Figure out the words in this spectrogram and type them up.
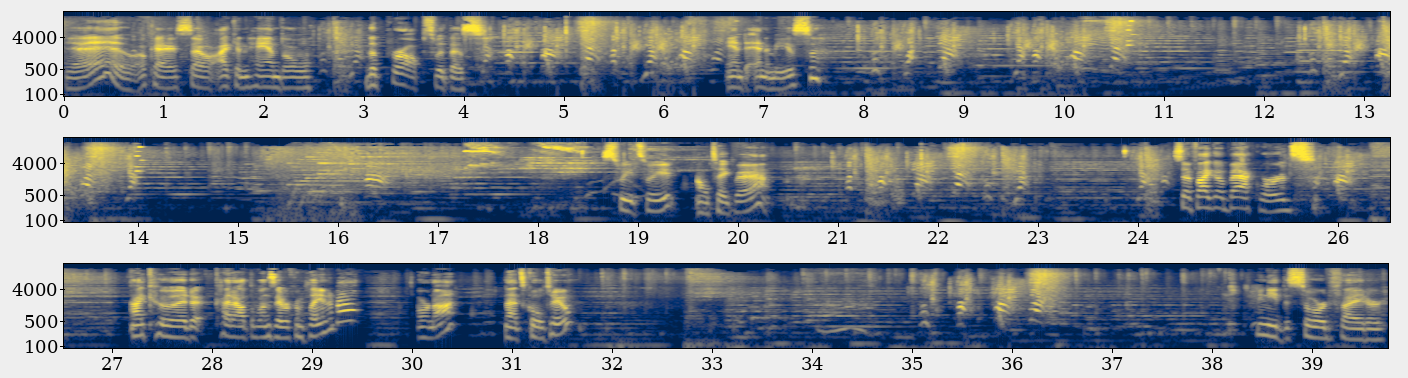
Oh, okay, so I can handle the props with this. And enemies. Sweet, sweet. I'll take that. So if I go backwards, I could cut out the ones they were complaining about? Or not? That's cool too. We need the sword fighter.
